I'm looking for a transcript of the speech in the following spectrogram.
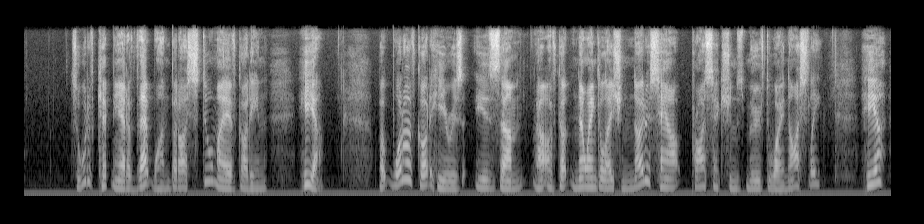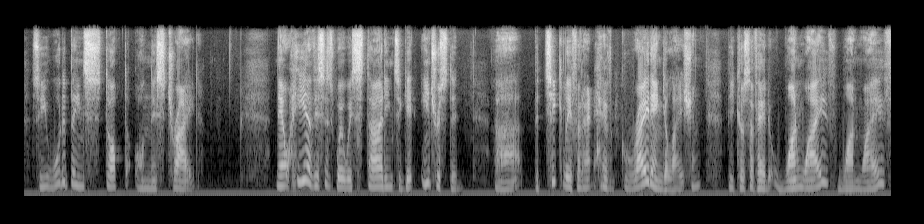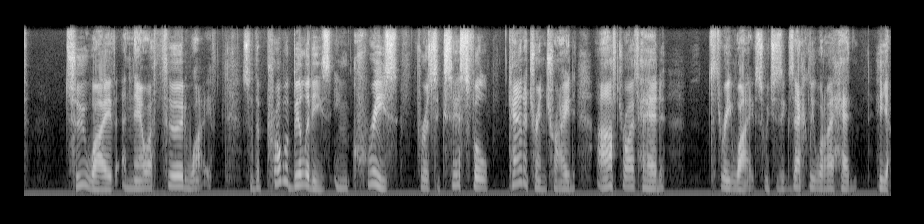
So would have kept me out of that one but I still may have got in here. But what I've got here is is um, uh, I've got no angulation. Notice how price actions moved away nicely here. So you would have been stopped on this trade now here this is where we're starting to get interested uh, particularly if I don't have great angulation because I've had one wave one wave two wave and now a third wave. So the probabilities increase for a successful counter trend trade after I've had three waves which is exactly what I had here.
